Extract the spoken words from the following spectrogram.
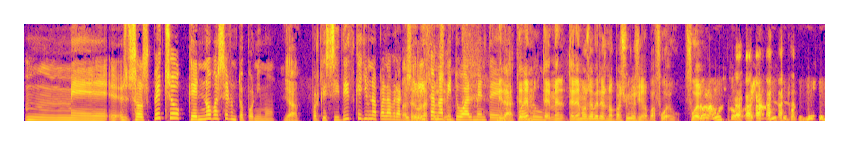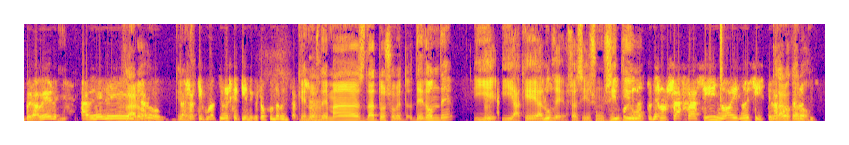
mm, me eh, sospecho que no va a ser un topónimo. Ya. Porque si dices que hay una palabra que utilizan habitualmente Mira, en el tenemos, pueblo... tenemos deberes no para Julio, sino para Fuego. Fuego. Yo la busco, esa la busco, por supuesto, pero a ver, a ver, eh, Claro, claro, las nos- articulaciones que tiene, que son fundamentales. Que nos dé más datos sobre to- de dónde y, y a qué alude. O sea, si es un Sí, sitio. asturiano Saja sí no, hay, no existe. La Claro, J no claro. existe.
